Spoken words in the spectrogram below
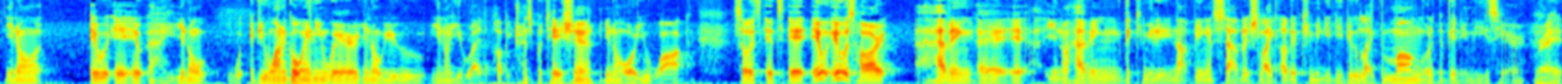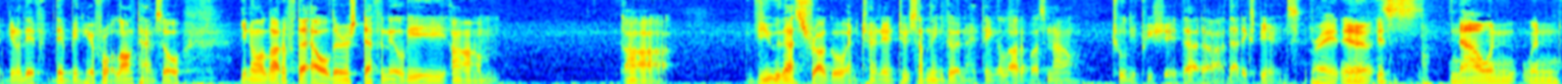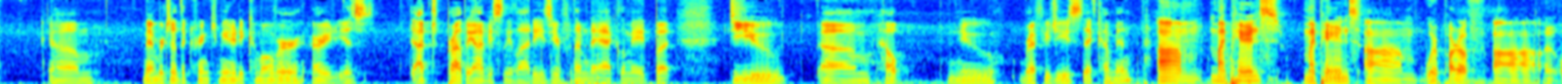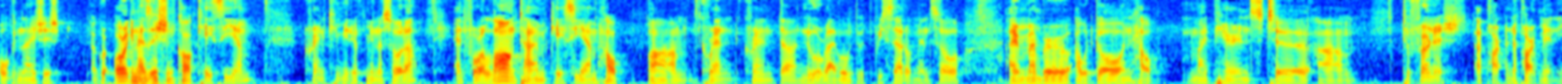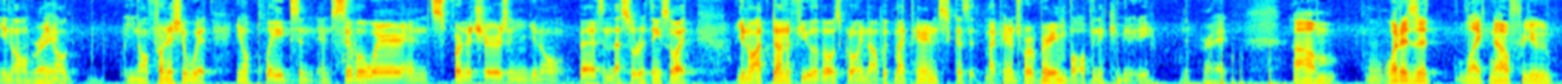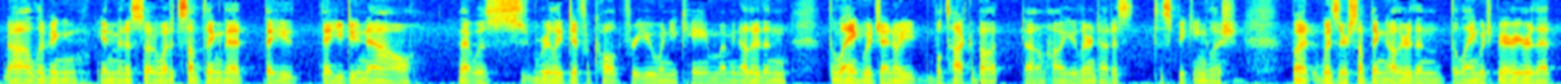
you know, it, it, it you know, if you want to go anywhere, you know, you you know, you ride the public transportation, you know, or you walk. So it's it's it it, it was hard having a, a you know having the community not being established like other community do, like the Hmong or the Vietnamese here. Right. You know, they've they've been here for a long time. So, you know, a lot of the elders definitely um, uh, view that struggle and turn it into something good. And I think a lot of us now truly appreciate that uh, that experience. Right. And It's now when when um, members of the Karen community come over, or is that's probably obviously a lot easier for them to acclimate. But do you um, help new refugees that come in? Um, my parents, my parents um, were part of uh, an organization organization called KCM, Karen Community of Minnesota, and for a long time, KCM helped um, uh, new arrival with, with resettlement. So I remember I would go and help my parents to um, to furnish a part, an apartment. You know, Right. you know, you know, furnish it with you know plates and, and silverware and furnitures and you know beds and that sort of thing. So I, you know, I've done a few of those growing up with my parents because my parents were very involved in the community. Right. Um, what is it like now for you uh, living in Minnesota? What is something that, that you that you do now that was really difficult for you when you came? I mean, other than the language, I know you, we'll talk about um, how you learned how to to speak English, but was there something other than the language barrier that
